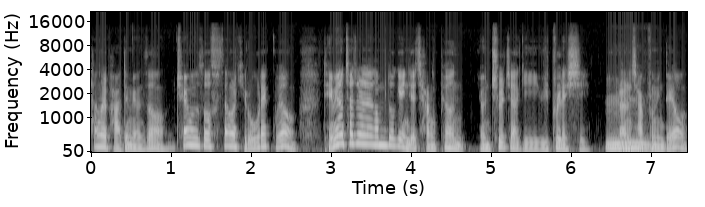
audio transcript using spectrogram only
상을 받으면서 최연소 수상을 기록을 했고요. 데미안 차젤레 감독의 이제 장편 연출작이 위플래시 라는 음. 작품인데요.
